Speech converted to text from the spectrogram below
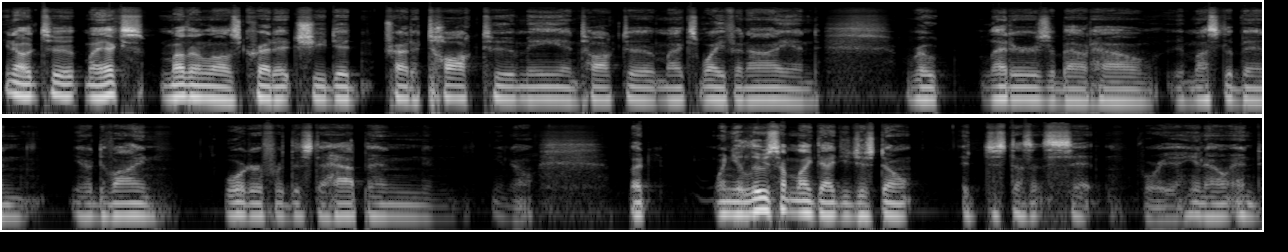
you know, to my ex mother in law's credit, she did try to talk to me and talk to my ex wife and I, and wrote letters about how it must have been you know divine order for this to happen, and you know, but when you lose something like that, you just don't. It just doesn't sit for you, you know, and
